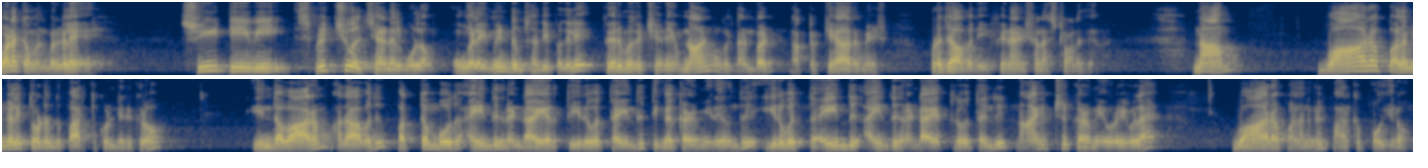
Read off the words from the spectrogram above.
வணக்கம் அன்பர்களே ஸ்ரீ டிவி ஸ்பிரிச்சுவல் சேனல் மூலம் உங்களை மீண்டும் சந்திப்பதிலே பெருமகிழ்ச்சி அடையும். நான் உங்கள் நண்பன் doctor K R Ramesh Prajapati financial astrologer நாம் வார பலன்களை தொடர்ந்து பார்த்து கொண்டிருக்கிறோம். இந்த வாரம் அதாவது பத்தொம்போது ஐந்து ரெண்டாயிரத்தி இருபத்தைந்து திங்கட்கிழமையிலிருந்து இருபத்தி ஐந்து ஐந்து ரெண்டாயிரத்தி இருபத்தைந்து ஞாயிற்றுக்கிழமை உரைவில் வார பலன்கள் பார்க்க போகிறோம்.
